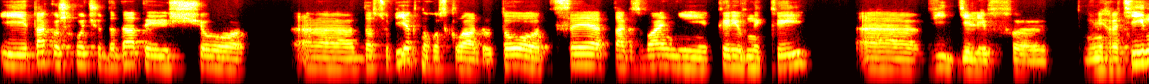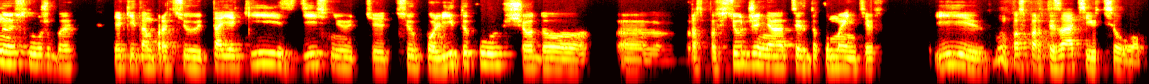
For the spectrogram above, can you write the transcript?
І також хочу додати, що до суб'єктного складу, то це так звані керівники е, відділів е, міграційної служби, які там працюють, та які здійснюють е, цю політику щодо е, розповсюдження цих документів і ну, паспортизації в цілому.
